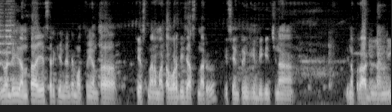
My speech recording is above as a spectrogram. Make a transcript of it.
ఇదిగోండి ఇదంతా అయ్యేసరికి ఏంటంటే మొత్తం ఎంత తీస్తున్నారు అనమాట తీసేస్తున్నారు. ఈ సెంటరింగ్కి బిగించిన ఇనప రాడ్లన్నీ.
